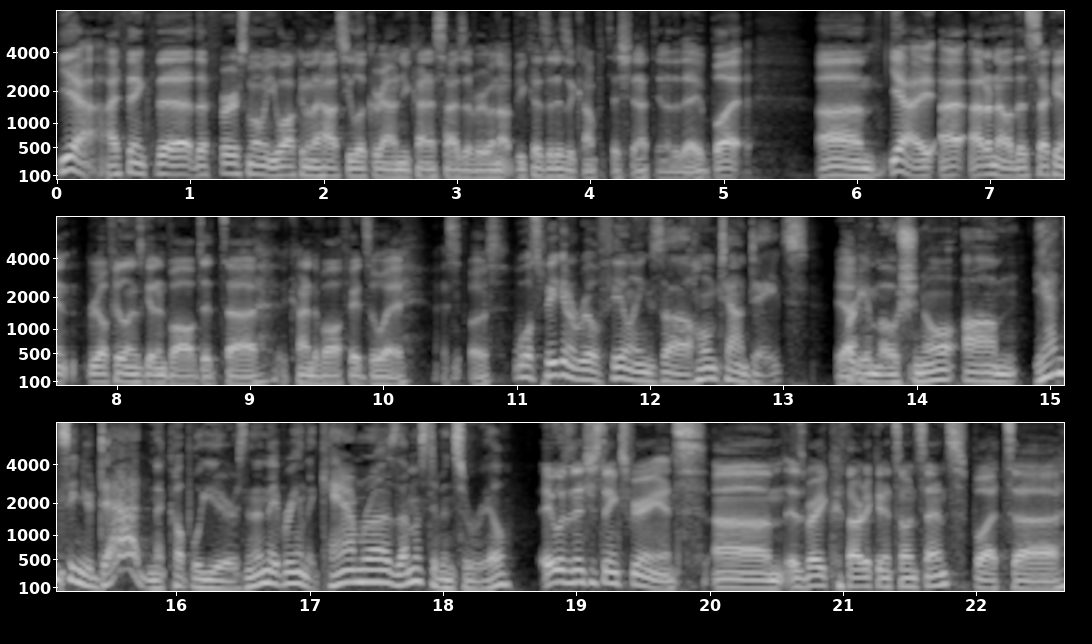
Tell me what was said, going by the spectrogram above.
Yeah, I think the the first moment you walk into the house, you look around, you kind of size everyone up because it is a competition at the end of the day. But um, yeah, I, I, I don't know. The second real feelings get involved, it uh, it kind of all fades away, I suppose. Well, speaking of real feelings, uh, hometown dates. Yeah. Pretty emotional. Um, you hadn't seen your dad in a couple years, and then they bring in the cameras. That must have been surreal. It was an interesting experience. Um, it was very cathartic in its own sense, but uh,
